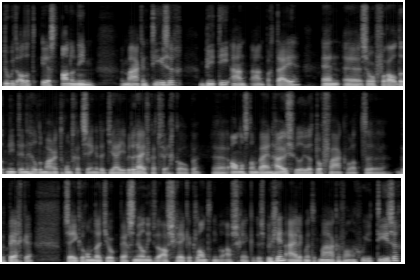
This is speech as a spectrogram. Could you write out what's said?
doe het altijd eerst anoniem. Maak een teaser, bied die aan, aan partijen en eh, zorg vooral dat niet in heel de markt rond gaat zingen dat jij je bedrijf gaat verkopen. Eh, anders dan bij een huis wil je dat toch vaak wat eh, beperken. Zeker omdat je ook personeel niet wil afschrikken, klanten niet wil afschrikken. Dus begin eigenlijk met het maken van een goede teaser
